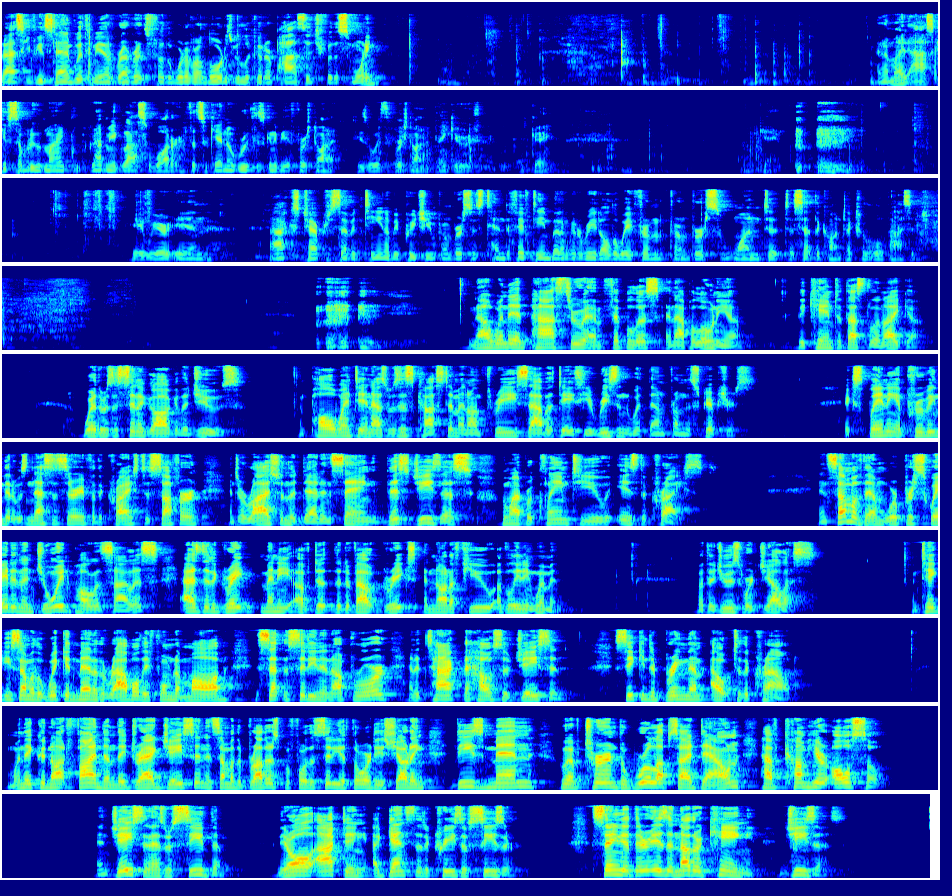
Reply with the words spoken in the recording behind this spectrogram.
I'd ask if you could stand with me out of reverence for the word of our Lord as we look at our passage for this morning. And I might ask if somebody would mind grab me a glass of water, if that's okay. I know Ruth is going to be the first on it. She's always the first on it. Thank you, Ruth. Okay. Okay. okay, we are in Acts chapter 17. I'll be preaching from verses 10 to 15, but I'm going to read all the way from, from verse 1 to, to set the context for the whole passage. Now, when they had passed through Amphipolis and Apollonia, they came to Thessalonica, where there was a synagogue of the Jews. And Paul went in, as was his custom, and on three Sabbath days he reasoned with them from the Scriptures, explaining and proving that it was necessary for the Christ to suffer and to rise from the dead, and saying, This Jesus, whom I proclaim to you, is the Christ. And some of them were persuaded and joined Paul and Silas, as did a great many of the devout Greeks and not a few of the leading women. But the Jews were jealous. And taking some of the wicked men of the rabble, they formed a mob, set the city in an uproar, and attacked the house of Jason, seeking to bring them out to the crowd. When they could not find them, they dragged Jason and some of the brothers before the city authorities, shouting, These men who have turned the world upside down have come here also and Jason has received them. They're all acting against the decrees of Caesar, saying that there is another king, Jesus.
